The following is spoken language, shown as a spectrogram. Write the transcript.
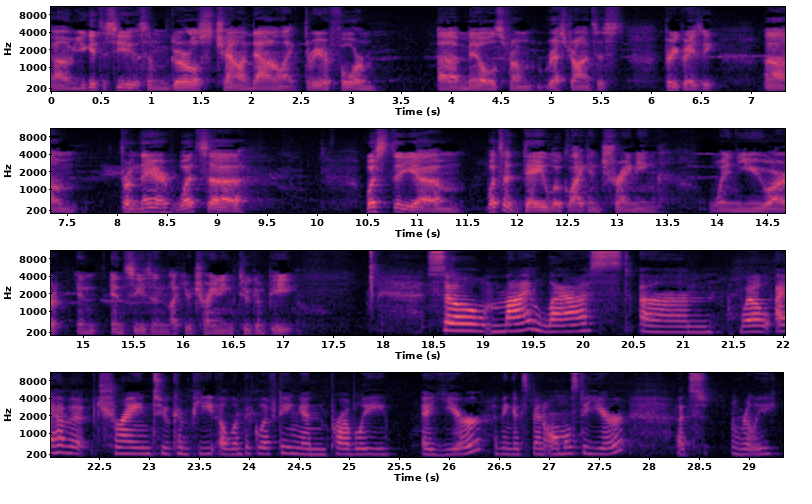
Um, you get to see some girls chowing down on like three or four uh, meals from restaurants. It's pretty crazy. Um, from there, what's uh, what's the um, what's a day look like in training when you are in in season, like you're training to compete? So my last, um, well, I haven't trained to compete Olympic lifting in probably a year. I think it's been almost a year. That's really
